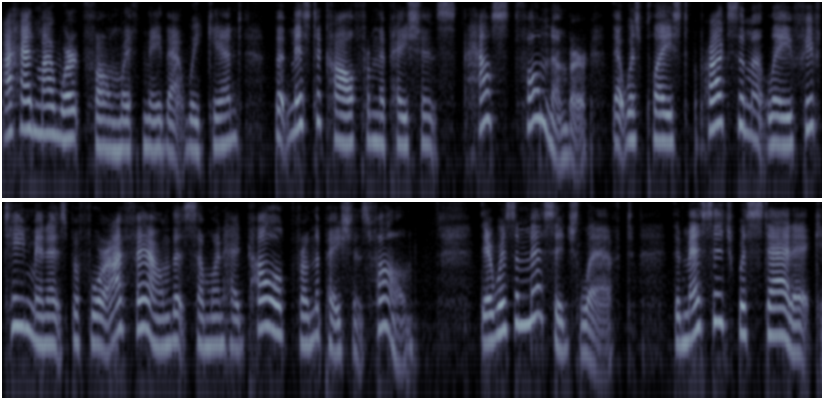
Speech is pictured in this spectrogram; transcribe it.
I had my work phone with me that weekend, but missed a call from the patient's house phone number that was placed approximately 15 minutes before I found that someone had called from the patient's phone. There was a message left. The message was static,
